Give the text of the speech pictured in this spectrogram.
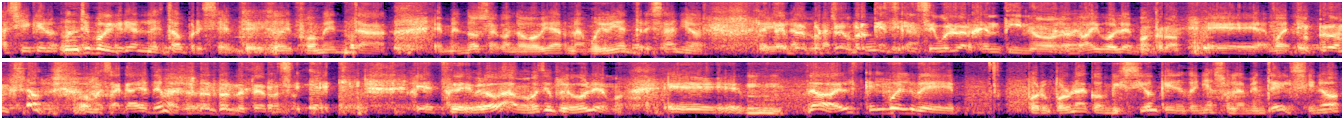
Así que un tipo que quería en el Estado presente, eso fomenta en Mendoza cuando gobierna muy bien, tres años. eh, educación ¿Por qué se, se vuelve argentino? Bueno, ahí volvemos. Eh, bueno, eh, no, vos me sacás de tema. Yo no, no, te razón. Este, pero vamos, siempre volvemos. Eh, no, él, él vuelve por, por una convicción que no tenía solamente él, sino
